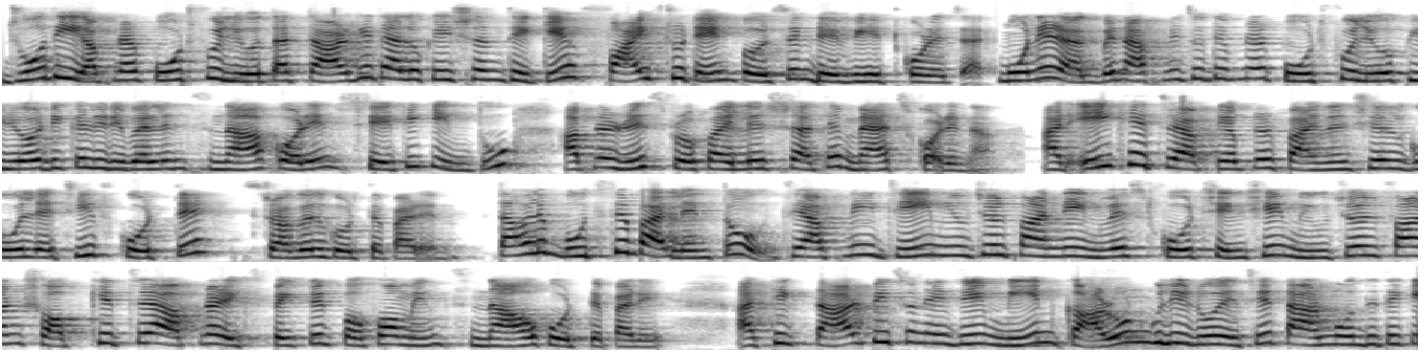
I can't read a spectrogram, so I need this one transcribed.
যদি আপনার পোর্টফোলিও তার টার্গেট অ্যালোকেশন থেকে five to ten percent deviate করে যায়। মনে রাখবেন, আপনি যদি আপনার পোর্টফোলিও পিরিয়ডিক্যালি রিব্যালেন্স না করেন, সেটি কিন্তু আপনার রিস্ক প্রোফাইলের সাথে ম্যাচ করে না। আর এই ক্ষেত্রে আপনি আপনার ফাইন্যান্সিয়াল গোল অ্যাচিভ করতে স্ট্রাগল করতে পারেন। তাহলে বুঝতে পারলেন তো যে আপনি যেই মিউচুয়াল ফান্ডে ইনভেস্ট করছেন, সেই মিউচুয়াল ফান্ড সব ক্ষেত্রে আপনার এক্সপেক্টেড পারফরমেন্স নাও করতে পারে। আর ঠিক তার পিছনে যে মেন কারণগুলি রয়েছে, তার মধ্যে থেকে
